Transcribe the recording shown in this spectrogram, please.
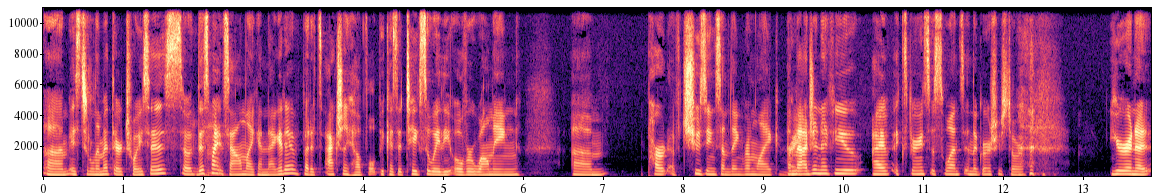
um, is to limit their choices. So, this might sound like a negative, but it's actually helpful because it takes away the overwhelming um, part of choosing something from like, imagine if you, I've experienced this once in the grocery store. You're in a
